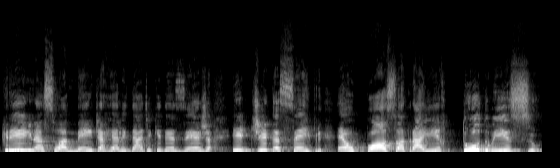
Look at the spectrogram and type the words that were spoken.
Crie na sua mente a realidade que deseja e diga sempre: eu posso atrair tudo isso.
